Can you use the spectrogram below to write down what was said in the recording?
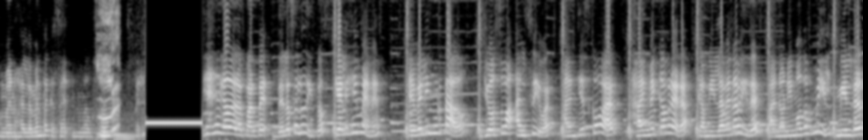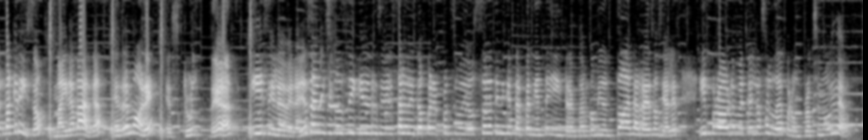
menos el de menta que sé, no me gusta. Y ha llegado a la parte de los saluditos. Kelly Jiménez, Evelyn Hurtado, Joshua Alcibar, Angie Escobar, Jaime Cabrera, Camila Benavides, Anónimo 2000, Mildred Vaquerizo, Mayra Vargas, R. More, Skrull Deat y Silvia Vera. Ya saben mis chicos, si quieren recibir saluditos para el próximo video, solo tienen que estar pendientes y interactuar conmigo en todas las redes sociales y probablemente los salude para un próximo video.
